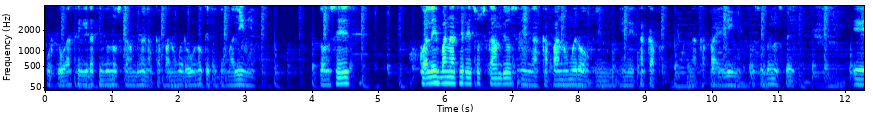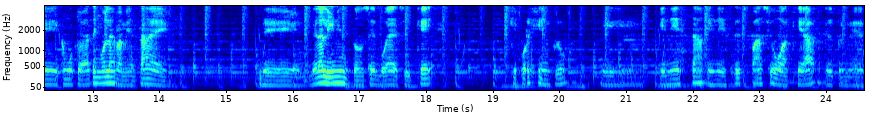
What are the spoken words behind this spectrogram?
porque voy a seguir haciendo unos cambios en la capa número 1 que se llama líneas. Entonces cuáles van a ser esos cambios en la capa número en, en esta capa en la capa de líneas entonces bueno ustedes eh, como todavía tengo la herramienta de, de, la línea entonces voy a decir que que por ejemplo eh, en esta en este espacio va a quedar el primer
